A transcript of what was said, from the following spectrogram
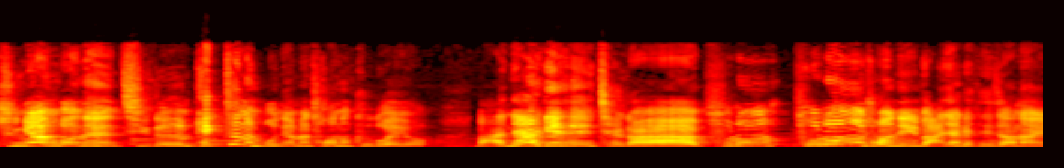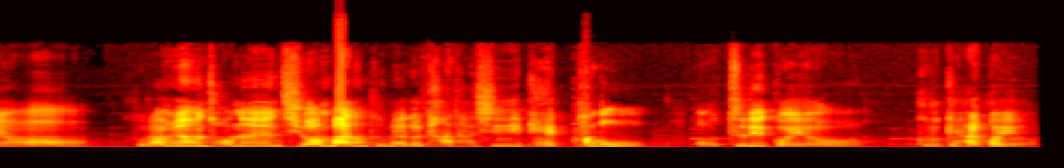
중요한 거는 지금 팩트는 뭐냐면 저는 그거예요. 만약에 제가 프로, 프로모션이 만약에 되잖아요. 그러면 저는 지원받은 금액을 다 다시 100% 어, 드릴 거예요. 그렇게 할 거예요.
